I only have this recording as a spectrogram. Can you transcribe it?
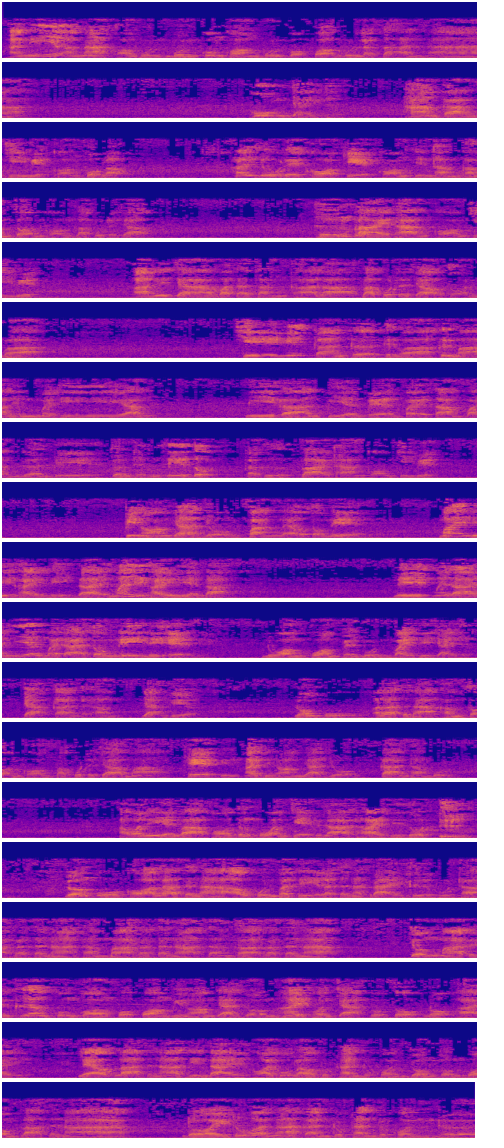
อันนี้อำนาจของบุญบุญคุ้มครองบุญปกป้องบุญรักษานะภูมิใจเถอะท่ามกลางชีวิตของพวกเรา ใครอยู่ในขอบเขตของศีลธรรมคำสอนของพระพุทธเจ้า ถึงปลายทางของชีวิตอานิจจาวัตสังขาราพระพุทธเจ้าสอนว่า ชีวิตการเกิดขึ้นว่าขึ้นมาเนี่ยไม่เที่ยง มีการเปลี่ยนแปลงไปตามวันเดือนปี จนถึงที่สุดก็คือปลายทางของชีวิต พี่น้องญาติโยมฟังแล้วตรงนี้ ไม่มีใครหลีกได้ ไม่มีใครเลี่ยงได้หลีกไม่ได้เลี่ยงไม่ได้ตรงนี้นี่เอง รวมความเป็นบุญไว้ที่ใจจากการกระทำอย่างที่หลวงปู่อาราธนาคำสอนของพระพุทธเจ้ามา เทศให้พี่น้องญาติโยมการทำบุญเอาวันนี้เห็นว่าพอสมควรเจเวลาท้ายที่สุด หลวงปู่ขอราธนาเอาคุณพระศรีรัตนตรัยคือพุทธรัตนะธรรมรัตนะสังฆรัตนะ จงมาเป็นเครื่องคุ้มครองปกป้องพี่น้องญาติโยมให้พ้นจากทุกโศกโรคภัย แล้วปรารถนาสิ่งใดขอให้พวกเราทุกท่านทุกคนจงสมความปรารถนา โดยทั่วหน้ากันทุกท่านทุกคนเธอ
